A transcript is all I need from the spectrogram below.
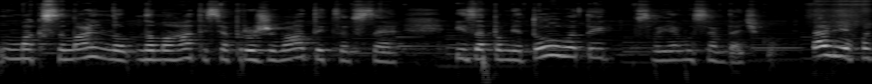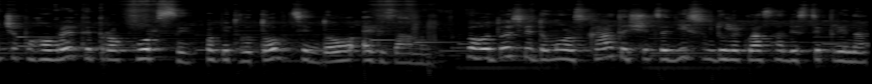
максимально намагатися проживати це все і запам'ятовувати в своєму сердечку. Далі я хочу поговорити про курси по підготовці до екзаменів. З Свого досвіду можу сказати, що це дійсно дуже класна дисципліна,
